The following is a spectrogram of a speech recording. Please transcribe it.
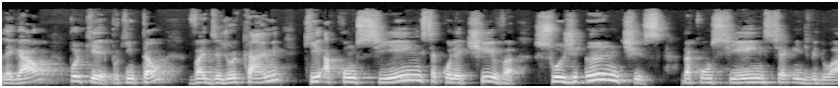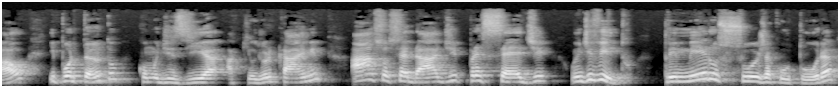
Legal? Por quê? Porque então vai dizer Durkheim que a consciência coletiva surge antes da consciência individual e, portanto, como dizia aqui o Durkheim, a sociedade precede o indivíduo. Primeiro surge a cultura,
